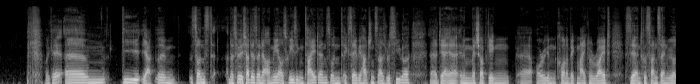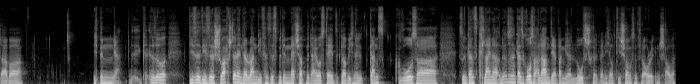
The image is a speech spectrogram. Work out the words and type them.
okay, ähm, die, ja, ähm, sonst natürlich hat er seine Armee aus riesigen Titans und Xavier Hutchinson als Receiver, äh, der er in einem Matchup gegen äh, Oregon Cornerback Michael Wright sehr interessant sein wird, aber ich bin, ja, also diese, diese Schwachstelle in der Run-Defense ist mit dem Matchup mit Iowa State, glaube ich, ein ganz großer so ein ganz kleiner, das ist ein ganz großer Alarm, der bei mir losschrillt, wenn ich auf die Chancen für Oregon schaue.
